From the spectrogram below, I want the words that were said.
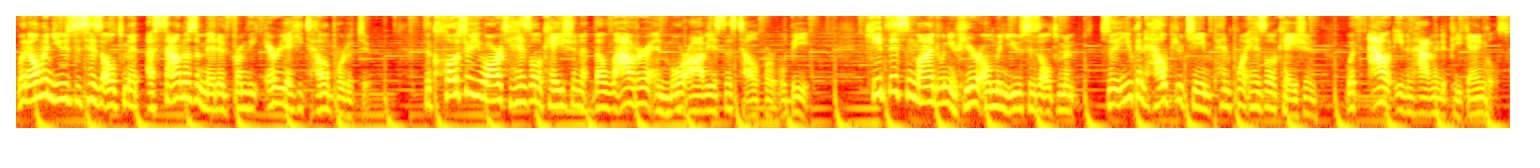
When Omen uses his ultimate, a sound is emitted from the area he teleported to. The closer you are to his location, the louder and more obvious this teleport will be. Keep this in mind when you hear Omen use his ultimate so that you can help your team pinpoint his location without even having to peek angles.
